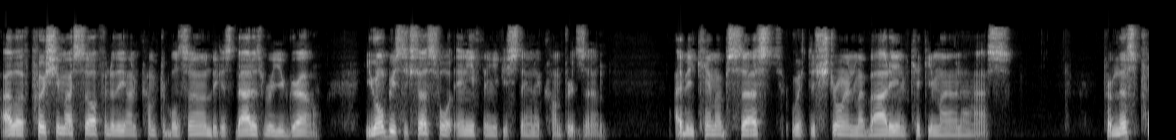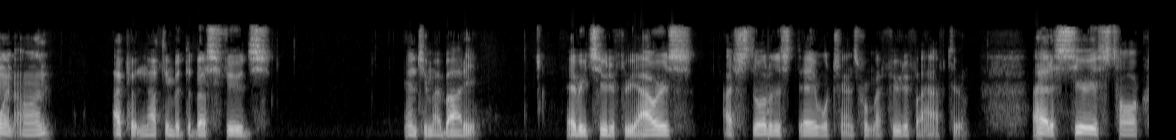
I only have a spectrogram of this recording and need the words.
I love pushing myself into the uncomfortable zone because that is where you grow. You won't be successful at anything if you stay in a comfort zone. I became obsessed with destroying my body and kicking my own ass. From this point on, I put nothing but the best foods into my body every two to three hours. I still to this day will transport my food if I have to. I had a serious talk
